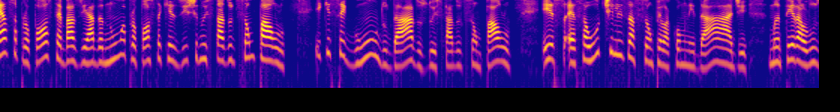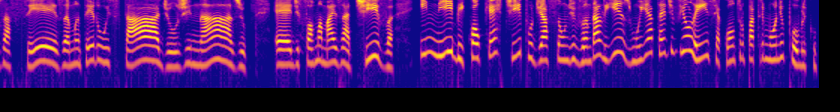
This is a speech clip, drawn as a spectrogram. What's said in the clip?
Essa proposta é baseada numa proposta que existe no estado de São Paulo e que, segundo dados do estado de São Paulo, essa utilização pela comunidade, manter a luz acesa, manter o estádio, o ginásio é, de forma mais ativa, inibe qualquer tipo de ação de vandalismo e até de violência contra o patrimônio público.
